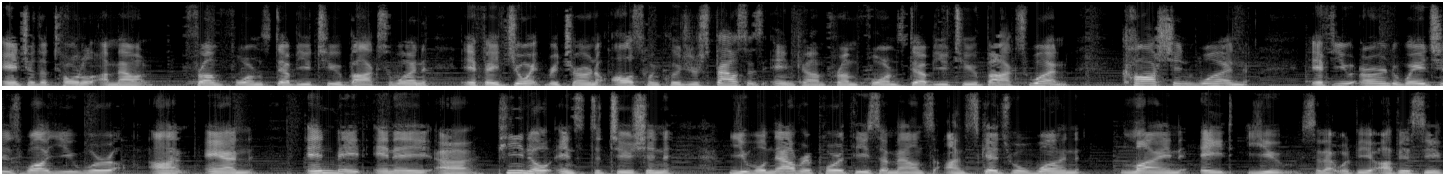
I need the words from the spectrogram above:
Enter the total amount from Forms W-2 Box 1 if a joint return also includes your spouse's income from Forms W-2 Box 1. Caution 1. If you earned wages while you were on an inmate in a uh, penal institution, you will now report these amounts on Schedule 1 line 8U. So that would be obviously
